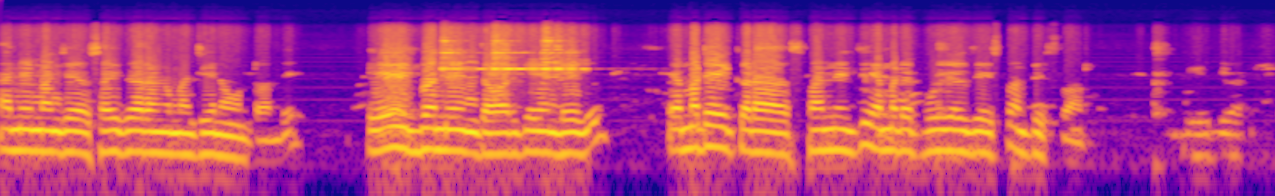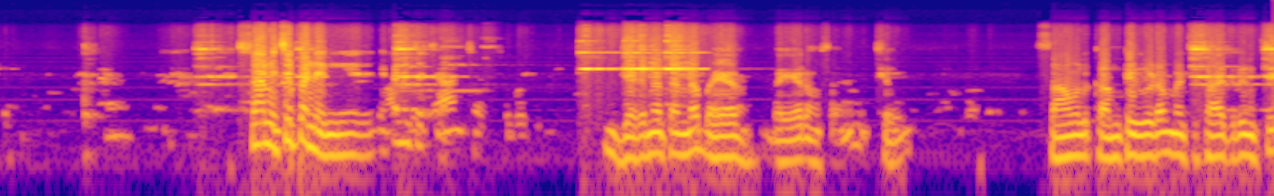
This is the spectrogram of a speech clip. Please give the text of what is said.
అన్ని మంచిగా సౌకర్యంగా మంచిగానే ఉంటుంది. ఏ ఇబ్బంది ఇంతవరకు ఏం లేదు. ఎమ్మటే ఇక్కడ స్పందించి ఎమ్మటే పూజలు చేసి పంపిస్తారు స్వామి చెప్పండి. ఎక్కడి నుంచి జగన్నాథండ భయ భయారం స్వామి వచ్చాము స్వాములు కమిటీ కూడా మంచి సహకరించి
